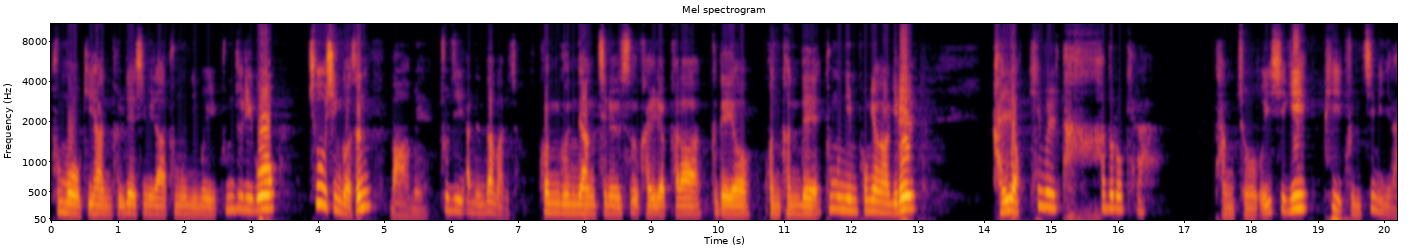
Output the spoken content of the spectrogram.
부모 기한 불대심이라 부모님의 굶주리고 추우신 것은 마음에 두지 않는다 말이죠. 권군 양친을 수 간력하라 그대여 권컨대 부모님 봉양하기를 간력 힘을 다 하도록 해라. 당초 의식이 피군침이니라.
